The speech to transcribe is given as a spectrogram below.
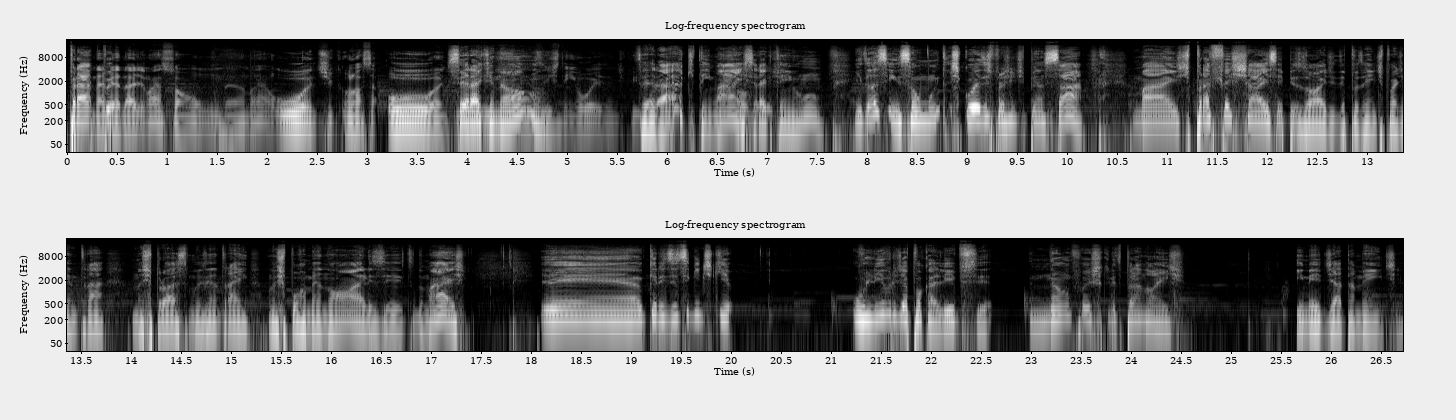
pra. Na verdade, não é só um, né? Não é o anti... Nossa, o anticristo. Será que não? Existem oito anticristos. Será que tem mais? Talvez. Será que tem um? Então, assim, são muitas coisas pra gente pensar. Mas pra fechar esse episódio, depois a gente pode entrar nos próximos, entrar em, nos pormenores e tudo mais. é, eu queria dizer o seguinte: que o livro de Apocalipse não foi escrito pra nós imediatamente.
